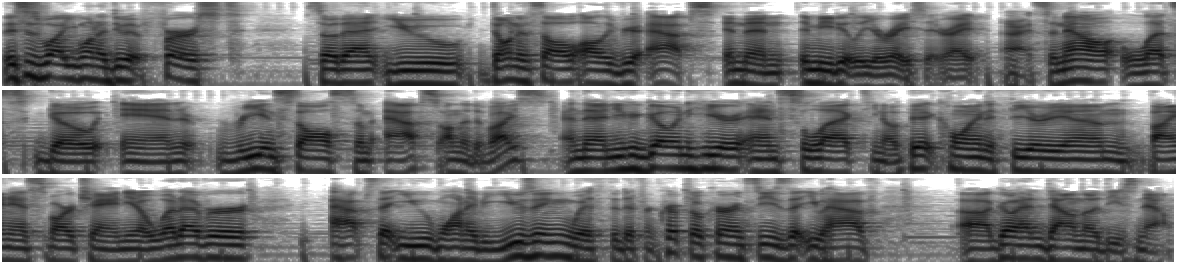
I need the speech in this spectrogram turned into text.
this is why you wanna do it first so that you don't install all of your apps and then immediately erase it, right? All right, so now let's go and reinstall some apps on the device. And then you can go in here and select, you know, Bitcoin, Ethereum, Binance Smart Chain, you know, whatever apps that you wanna be using with the different cryptocurrencies that you have, uh, go ahead and download these now.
